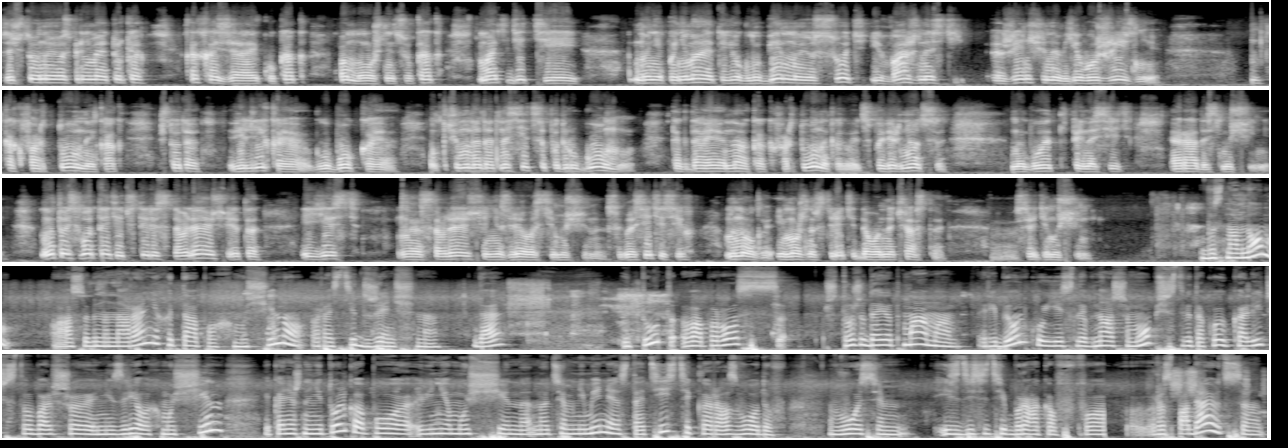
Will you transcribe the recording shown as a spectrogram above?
Зачастую он ее воспринимает только как хозяйку, как помощницу, как мать детей, но не понимает ее глубинную суть и важность женщины в его жизни, как фортуны, как что-то великое, глубокое, к чему надо относиться по-другому. Тогда и она, как фортуна, как говорится, повернется и будет приносить радость мужчине. Ну, то есть вот эти четыре составляющие, это и есть э, составляющие незрелости мужчины. Согласитесь, их много, и можно встретить довольно часто э, среди мужчин. В основном, особенно на ранних этапах, мужчину растит женщина. да? И тут вопрос, что же дает мама ребенку, если в нашем обществе такое количество большое незрелых мужчин, и, конечно, не только по вине мужчин, но, тем не менее, статистика разводов 8 из 10 браков э, распадаются,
